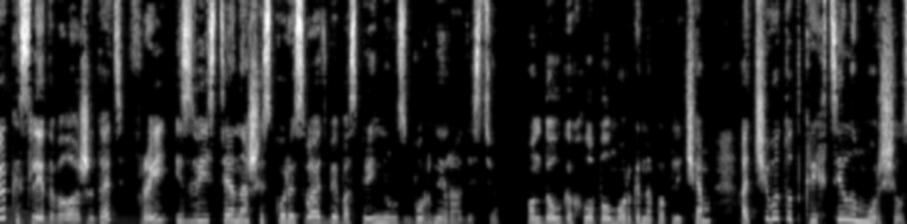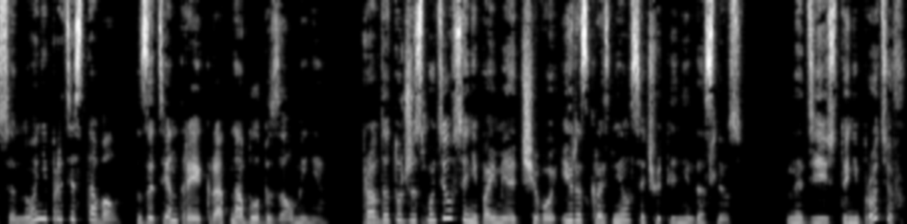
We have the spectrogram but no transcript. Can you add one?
Как и следовало ожидать, Фрей известие о нашей скорой свадьбе воспринял с бурной радостью. Он долго хлопал Моргана по плечам, отчего тот кряхтел и морщился, но не протестовал, затем троекратно облобызал меня. Правда, тут же смутился не пойми от чего и раскраснелся чуть ли не до слез. «Надеюсь, ты не против?»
